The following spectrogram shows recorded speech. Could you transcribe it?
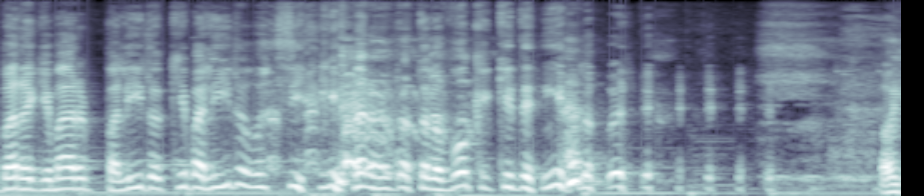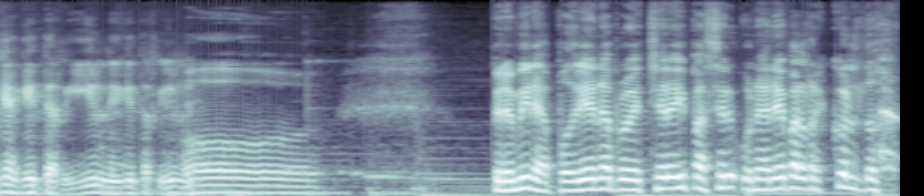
van a quemar palitos, ¿qué palitos? Pues sí, quemaron hasta los bosques que tenían. Oiga, qué terrible, qué terrible. Oh. Pero mira, podrían aprovechar ahí para hacer una arepa al rescoldo.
